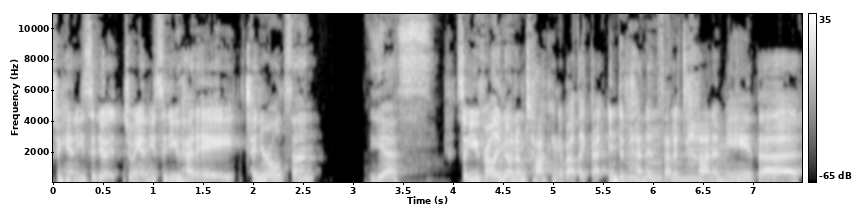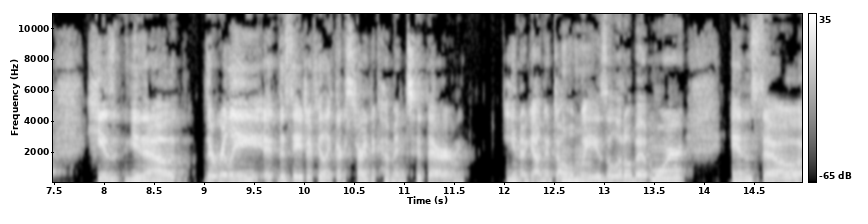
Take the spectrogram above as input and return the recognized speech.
Johanna. You said Johane. You said you had a ten year old son. Yes. So you probably know what I'm talking about, like that independence, mm-hmm, that mm-hmm. autonomy. The he's, you know, they're really at this age. I feel like they're starting to come into their you know young adult mm-hmm. ways a little bit more and so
